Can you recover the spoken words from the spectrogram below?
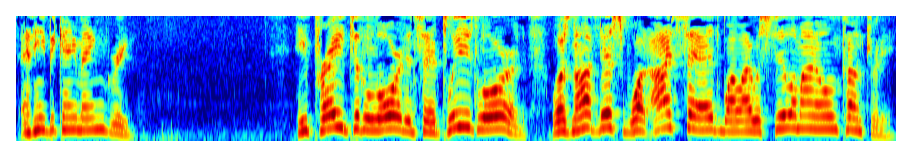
and he became angry." He prayed to the Lord and said, Please, Lord, was not this what I said while I was still in my own country?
